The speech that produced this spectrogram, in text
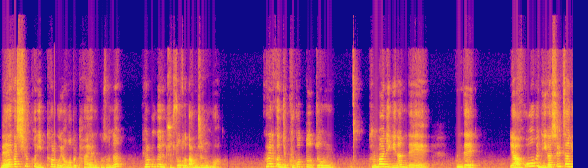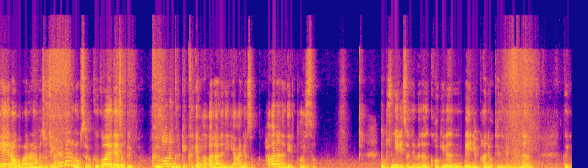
내가 실컷 입 털고 영업을 다 해놓고서는 결국에는 죽 써서 남 주는 거야. 그러니까 이제 그것도 좀 불만이긴 한데 근데 야 꼬우면 네가 실장 해라고 말을 하면 솔직히 할 말은 없어요. 그거에 대해서 그, 그거는 그렇게 크게 화가 나는 일이 아니었어. 화가 나는 일이 더 있어. 또 무슨 일이 있었냐면은 거기는 메뉴판이 어떻게 생겼냐면은 그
